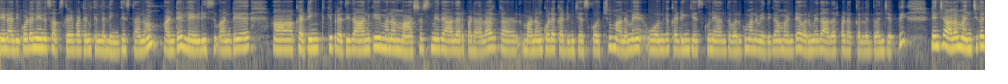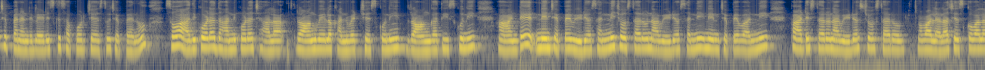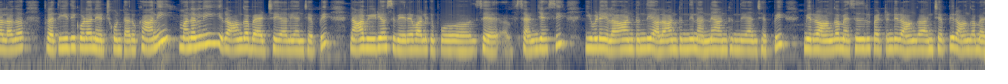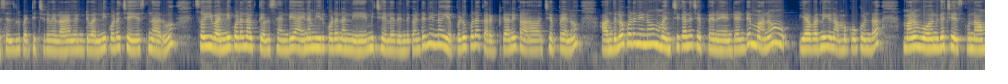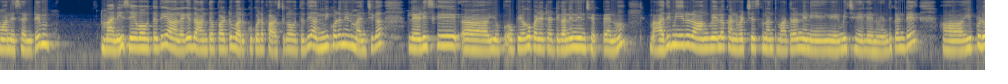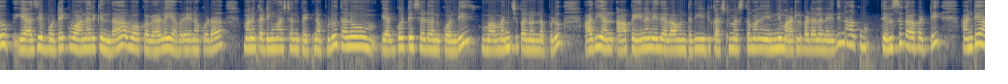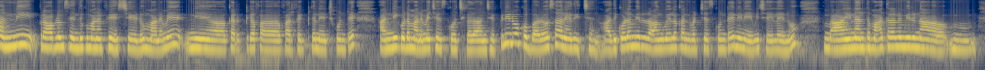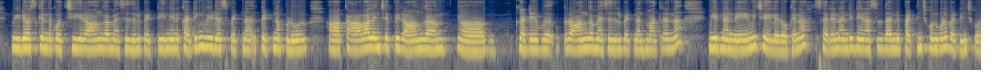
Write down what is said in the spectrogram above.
నేను అది కూడా నేను సబ్స్క్రైబ్ బటన్ కింద లింక్ ఇస్తాను. అంటే లేడీస్ అంటే కటింగ్కి ప్రతిదానికి మనం మాస్టర్స్ మీద ఆధారపడాలా? మనం కూడా కటింగ్ చేసుకోవచ్చు. మనమే ఓన్గా కటింగ్ చేసుకునే అంతవరకు మనం ఎదిగామంటే ఎవరి మీద ఆధారపడక్కర్లేదు అని చెప్పి నేను చాలా మంచిగా చెప్పానండి. లేడీస్కి సపోర్ట్ చేస్తూ చెప్పాను. సో అది కూడా దాన్ని కూడా చాలా రాంగ్ వేలో కన్వర్ట్ చేసుకుని రాంగ్గా తీసుకుని అంటే నేను చెప్పే వీడియోస్ అన్నీ చూస్తారు. నా వీడియోస్ అన్నీ నేను చెప్పేవన్నీ పాటిస్తారు. నా వీడియోస్ చూస్తారు. వాళ్ళు ఎలా చేసుకోవాలో అలాగా ప్రతిదీ కూడా నేర్చుకుంటారు. కానీ మనల్ని రాంగ్గా బ్యాడ్ చేయాలి అని చెప్పి నా వీడియోస్ వేరే వాళ్ళకి పో సెండ్ చేసి ఈవిడ ఇలా అంటుంది అలా అంటుంది నన్నే అంటుంది అని చెప్పి మీరు రాంగ్గా మెసేజ్లు పెట్టండి రాంగ్గా అని చెప్పి రాంగ్గా మెసేజ్లు పెట్టించడం ఇలాంటివన్నీ కూడా చేస్తున్నారు సో ఇవన్నీ కూడా నాకు తెలుసండి. అయినా మీరు కూడా నన్ను ఏమి చేయలేరు. ఎందుకంటే నేను ఎప్పుడు కూడా కరెక్ట్గానే కా- చెప్పాను. అందులో కూడా నేను మంచిగానే చెప్పాను. ఏంటంటే మనం ఎవరిని నమ్మకోకుండా మనం ఓన్గా చేసుకున్నాము అనేసి అంటే మనీ సేవ్ అవుతుంది. అలాగే దాంతోపాటు వర్క్ కూడా ఫాస్ట్గా అవుతుంది. అన్నీ కూడా నేను మంచిగా లేడీస్కి ఉపయోగపడేటట్టుగానే నేను చెప్పాను. అది మీరు రాంగ్ వేలో కన్వర్ట్ చేసుకున్నంత మాత్రం నేను ఏమీ చేయలేను. ఎందుకంటే ఇప్పుడు యాజ్ ఏ బొటెక్ ఓనర్ కింద ఒకవేళ ఎవరైనా కూడా మనం కటింగ్ మాస్టర్ని పెట్టినప్పుడు తను ఎగ్గొట్టేశాడు అనుకోండి మంచి పని ఉన్నప్పుడు అది అన్- ఆ పెయిన్ అనేది ఎలా ఉంటుంది? ఇటు కస్టమర్స్తో మనం ఎన్ని మాటలు పడాలనేది నాకు తెలుసు కాబట్టి అంటే అన్ని ప్రాబ్లమ్స్ ఎందుకు మనం ఫేస్ చేయడం మనమే కరెక్ట్గా పర్ఫెక్ట్గా నేర్చుకుంటే అన్నీ కూడా మనమే చేసుకోవచ్చు కదా అని చెప్పి నేను ఒక భరోసా అనేది ఇచ్చాను. అది కూడా మీరు రాంగ్ వేలో కన్వర్ట్ చేసుకుంటే నేను ఏమీ చేయలేను. ఆయనంత మాత్రాన మీరు నా వీడియోస్ కిందకు వచ్చి రాంగ్గా మెసేజ్లు పెట్టి నేను కటింగ్ వీడియోస్ పెట్టిన పెట్టినప్పుడు కావాలని చెప్పి రాంగ్గా కటే రాంగ్గా మెసేజ్లు పెట్టినంత మాత్రాన మీరు నన్ను ఏమీ చేయలేరు ఓకేనా? సరేనండి నేను అసలు దాన్ని పట్టించుకొని కూడా పట్టించుకోను.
